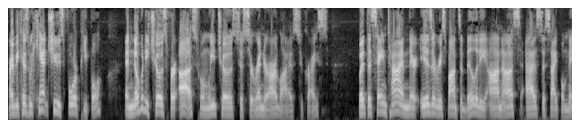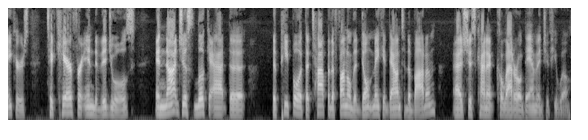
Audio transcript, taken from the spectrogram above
right? Because we can't choose for people, and nobody chose for us when we chose to surrender our lives to Christ. But at the same time, there is a responsibility on us as disciple makers to care for individuals and not just look at the the people at the top of the funnel that don't make it down to the bottom as just kind of collateral damage, if you will.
